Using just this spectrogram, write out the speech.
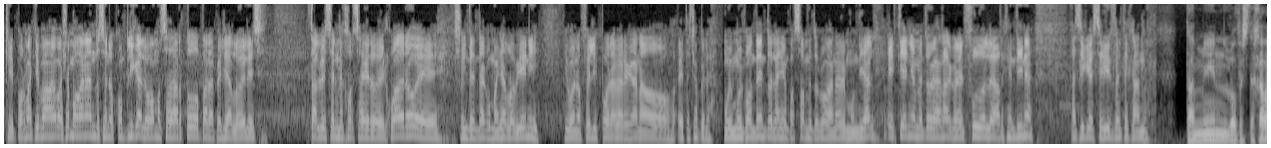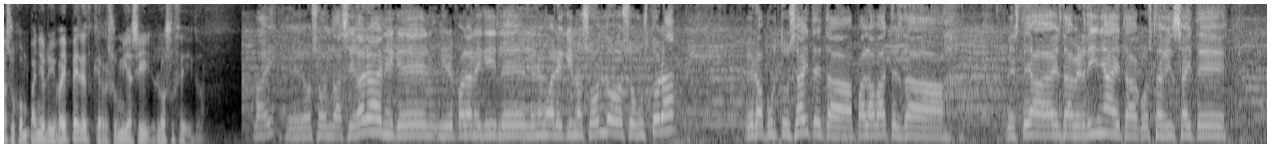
que por más que vayamos ganando se nos complica, lo vamos a dar todo para pelearlo. Él es tal vez el mejor zaguero del cuadro. Eh, yo intenté acompañarlo bien y, y, bueno, feliz por haber ganado esta chapela. Muy, muy contento. El año pasado me tocó ganar el Mundial. Este año me toca ganar con el fútbol de Argentina. Así que seguir festejando. También lo festejaba su compañero Ibai Pérez, que resumía así lo sucedido. Bai, e, oso ondo hasi gara, nik e, nire palanekin le, lehenengoarekin oso ondo, oso gustora. Gero apurtu zait eta pala bat ez da bestea ez da berdina eta kosta egin zaite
